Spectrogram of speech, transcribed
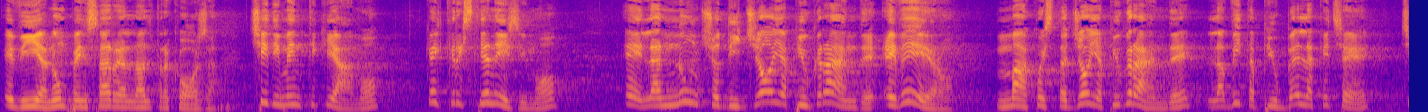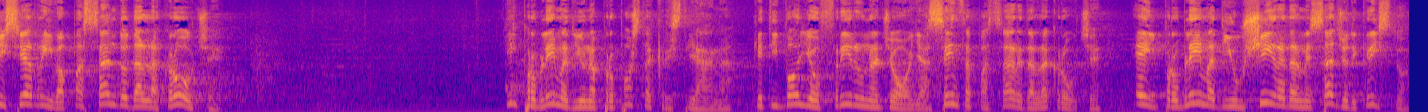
e via, non pensare all'altra cosa. Ci dimentichiamo che il cristianesimo è l'annuncio di gioia più grande, è vero, ma questa gioia più grande, la vita più bella che c'è, ci si arriva passando dalla croce. Il problema di una proposta cristiana che ti voglia offrire una gioia senza passare dalla croce è il problema di uscire dal messaggio di Cristo.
